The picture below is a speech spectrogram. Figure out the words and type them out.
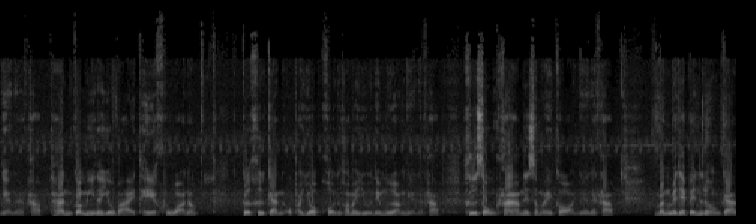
เนี่ยนะครับท่านก็มีนโยบายเทครัวเนาะก็คือการอพยพคนเข้ามาอยู่ในเมืองเนี่ยนะครับ คือสงครามในสมัยก่อนเนี่ยนะครับ มันไม่ได้เป็นเรื่องของการ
